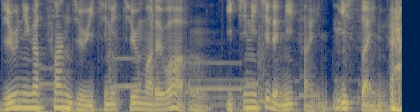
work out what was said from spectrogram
12月31日生まれはうん。1日で2歳1歳になる。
